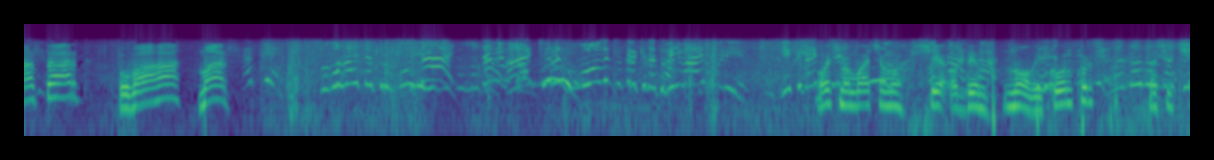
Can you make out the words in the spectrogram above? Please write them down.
На старт! Увага! Марш! Помагайте трубою. А через вулицю треба кидати. Винімаєш, Марін? Ось ми бачимо ще один новий конкурс. Значить,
